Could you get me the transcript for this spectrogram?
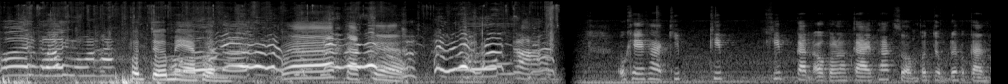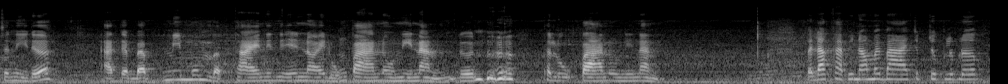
โอ้ยไงมาค่ะ เพิ่นเจอแม่เพิ่นว้าคักแก่โอเคค่ะ คลิปคลิปคลิปการออกกำลังกายภาคสองก็จบด้วยประการชนีเด้ออาจจะแบบมีมุมแบบไทยนิดๆน้อยหลงปลาโน่นนี่นั่น เดินทะลุปลาโน่นนี่นั่น ไปแล้วค่ะพี่น้อง บ๊ายบาย จุ๊บๆเลิบๆ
